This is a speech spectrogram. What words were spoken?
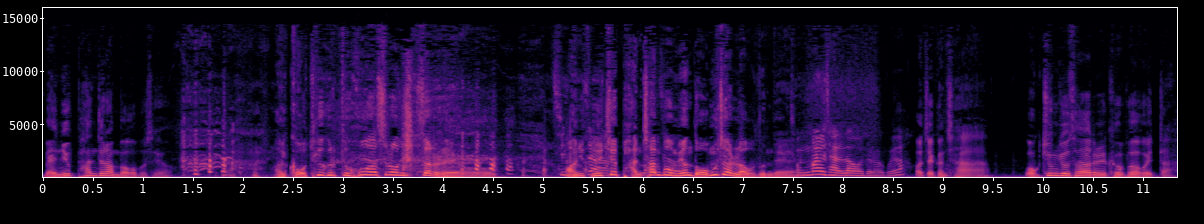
메뉴판대로 한번 먹어보세요. 아니, 그 어떻게 그렇게 호화스러운 식사를 해요? 아니, 도대체 반찬 맞아요. 보면 너무 잘 나오던데. 정말 잘 나오더라고요. 어쨌건 자 옥중 조사를 거부하고 있다.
